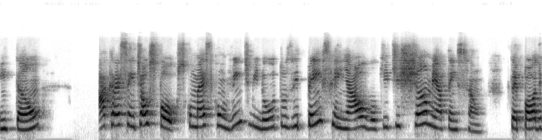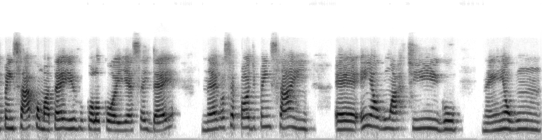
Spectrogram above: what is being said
Então, acrescente aos poucos. Comece com 20 minutos e pense em algo que te chame a atenção. Você pode pensar, como até Ivo colocou aí essa ideia, né? Você pode pensar em, é, em algum artigo, né, em algum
